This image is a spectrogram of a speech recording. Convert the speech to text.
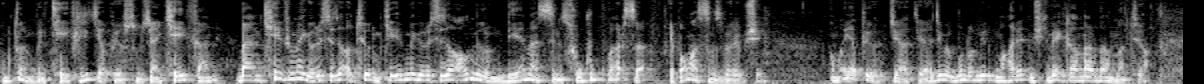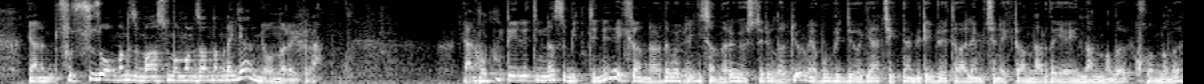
komutanım bir keyfilik yapıyorsunuz. Yani keyfen ben keyfime göre size atıyorum. Keyfime göre size almıyorum diyemezsiniz. Hukuk varsa yapamazsınız böyle bir şey. Ama yapıyor Cihat Yağcı ve bunu bir maharetmiş gibi ekranlarda anlatıyor. Yani suçsuz olmanız, masum olmanız anlamına gelmiyor onlara göre. Yani hukuk devletinin nasıl bittiğini ekranlarda böyle insanlara gösteriyorlar. Diyorum ya bu video gerçekten bir ibret alem için ekranlarda yayınlanmalı, konmalı.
